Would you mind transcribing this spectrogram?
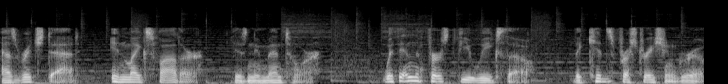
as Rich Dad in Mike's father, his new mentor. Within the first few weeks, though, the kids' frustration grew.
